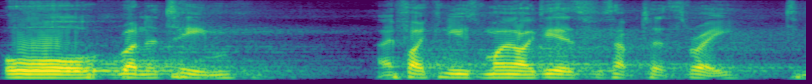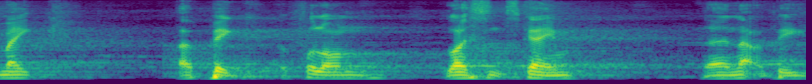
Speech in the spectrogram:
or run a team. If I can use my ideas for Saboteur 3 to make a big, full-on licensed game, then that would be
